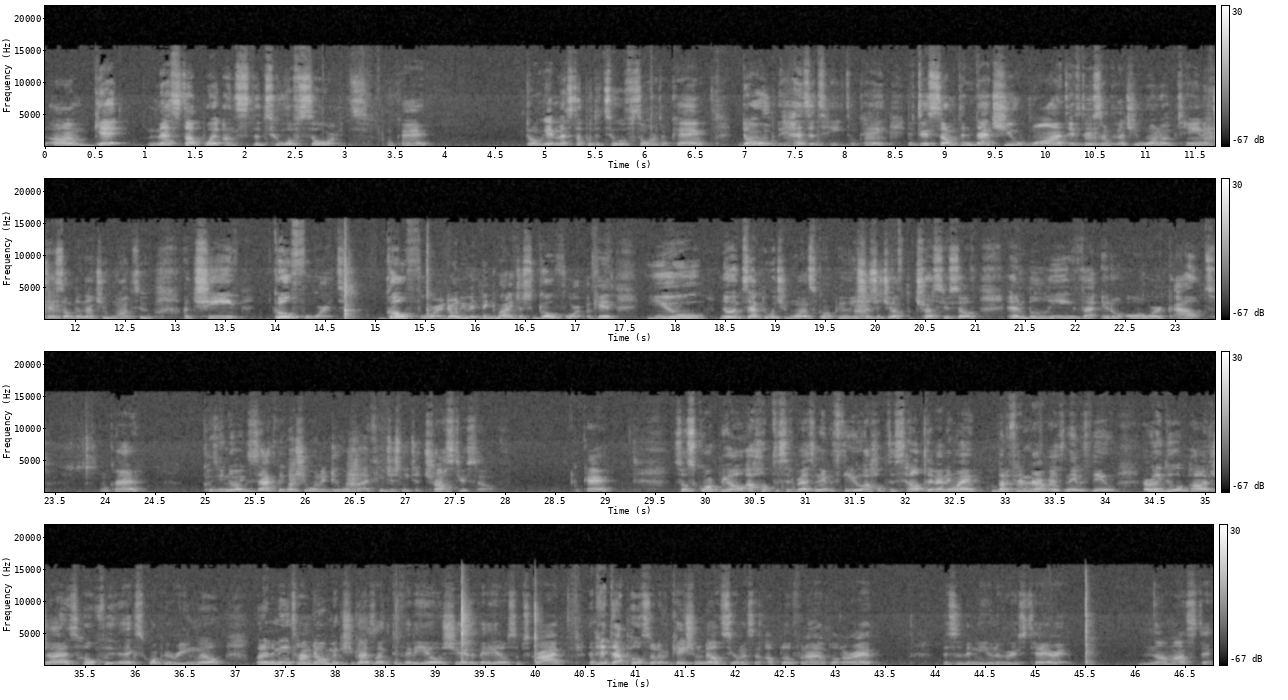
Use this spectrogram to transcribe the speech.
um, get messed up with the two of swords. Okay? Don't get messed up with the two of swords, okay? Don't hesitate, okay? If there's something that you want, if there's something that you want to obtain, if there's something that you want to achieve, go for it. Go for it. Don't even think about it. Just go for it. Okay. You know exactly what you want, Scorpio. It's just that you have to trust yourself and believe that it'll all work out. Okay. Because you know exactly what you want to do in life. You just need to trust yourself. Okay. So Scorpio, I hope this did resonate with you. I hope this helped in any way. But if it did not resonate with you, I really do apologize. Hopefully the next Scorpio reading will. But in the meantime, though, make sure you guys like the video, share the video, subscribe, and hit that post notification bell so you don't miss an upload when I upload, alright? This has been the Universe Tarot. Namaste.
